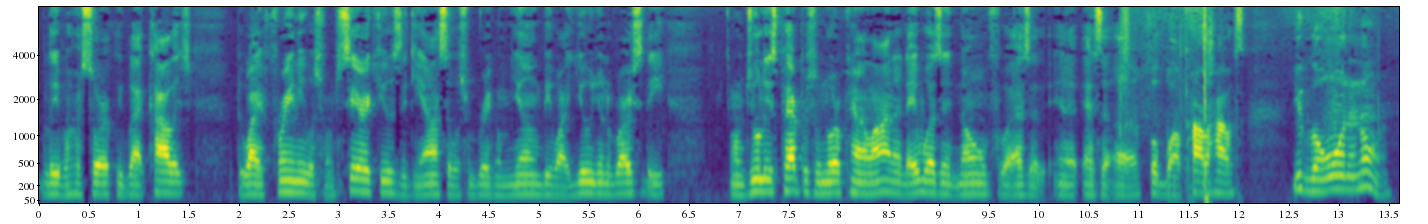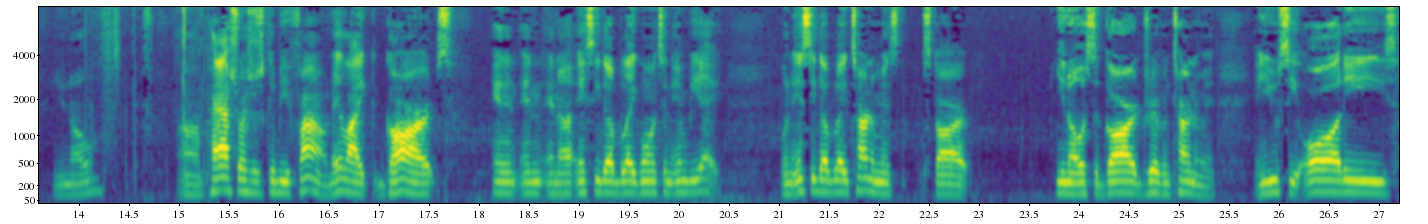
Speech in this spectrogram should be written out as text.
believe a historically black college. Dwight Freeney was from Syracuse. The Ansah was from Brigham Young, BYU University. Um, Julius Peppers from North Carolina. They wasn't known for as a, as a uh, football powerhouse. You can go on and on. You know, um, pass rushers could be found. They like guards in in, in uh, NCAA going to the NBA when the NCAA tournaments start, you know, it's a guard driven tournament. And you see all these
